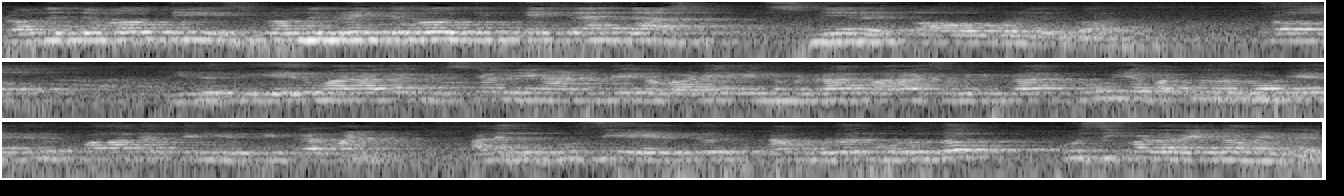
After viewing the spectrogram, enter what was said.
from the devotees, from the great devotees, take that dust, smear it all over your body. So இதுக்கு ஏதுமாறாக கிருஷ்ண விஞ்ஞானத்தை நம்ம அடைய வேண்டும் என்றால் மகாராஜ் சொல்லுகின்றார் தூய பக்தர்களுடைய திருப்பாதத்தில் இருக்கின்ற மண் அல்லது தூசியை எடுத்து நம் உடல் முழுவதும் பூசிக்கொள்ள வேண்டும் என்று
